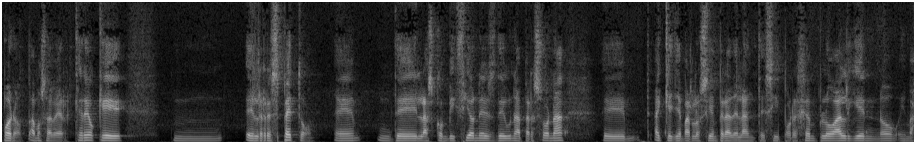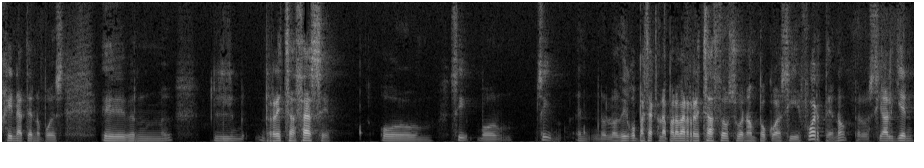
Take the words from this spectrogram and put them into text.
Bueno, vamos a ver, creo que mmm, el respeto ¿eh? de las convicciones de una persona eh, hay que llevarlo siempre adelante. Si, por ejemplo, alguien, no, imagínate, no pues eh, rechazase o sí, o, sí, lo digo pasa que la palabra rechazo suena un poco así fuerte, ¿no? Pero si alguien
